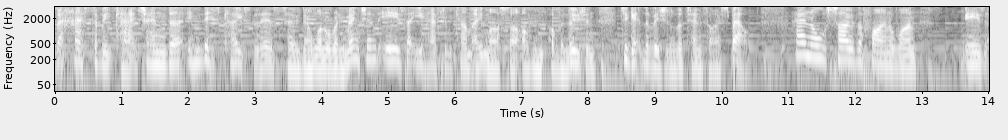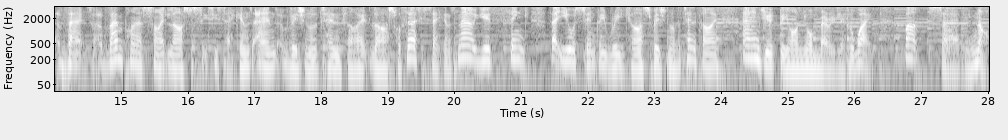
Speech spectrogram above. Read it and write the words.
there has to be catch, and uh, in this case, there's two. Now, one already mentioned is that you have to become a Master of, of Illusion to get the Vision of the Tenth Eye spell. And also, the final one is that Vampire Sight lasts for 60 seconds and Vision of the Tenth Eye lasts for 30 seconds. Now, you'd think that you would simply recast Vision of the Tenth Eye and you'd be on your merry little way but sadly not.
